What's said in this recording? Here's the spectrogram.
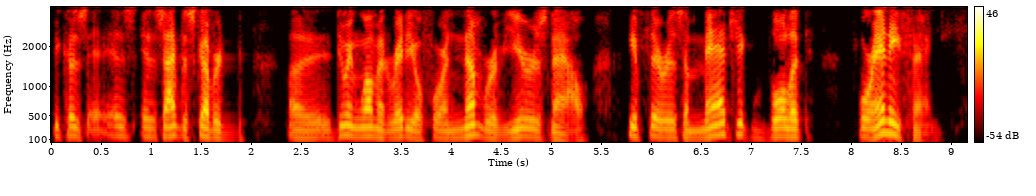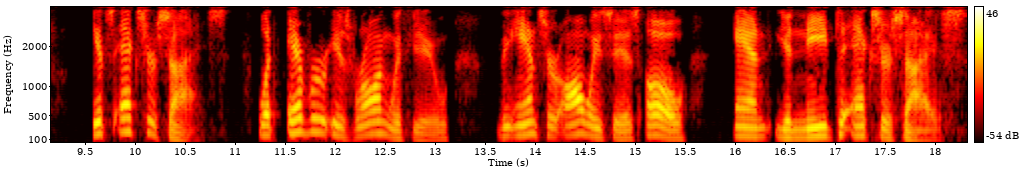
because as as I've discovered uh, doing WellMed Radio for a number of years now, if there is a magic bullet for anything, it's exercise. Whatever is wrong with you, the answer always is, oh, and you need to exercise.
